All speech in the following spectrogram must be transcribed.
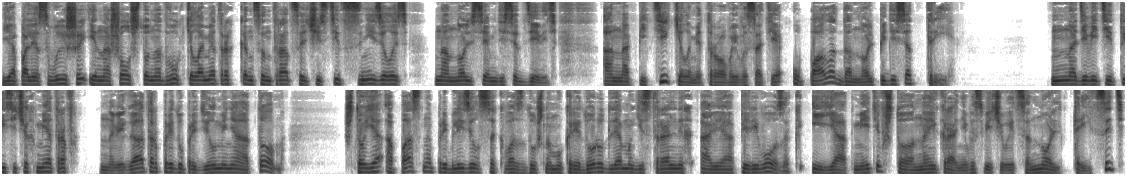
Я полез выше и нашел, что на двух километрах концентрация частиц снизилась на 0,79, а на пятикилометровой высоте упала до 0,53. На девяти тысячах метров навигатор предупредил меня о том, что я опасно приблизился к воздушному коридору для магистральных авиаперевозок, и я, отметив, что на экране высвечивается 0,30,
